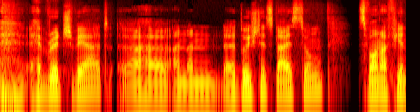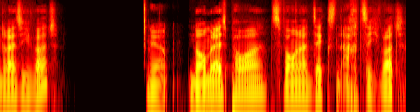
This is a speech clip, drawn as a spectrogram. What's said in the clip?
Average-Wert äh, an, an äh, Durchschnittsleistung 234 Watt. Ja. Normalized Power 286 Watt.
